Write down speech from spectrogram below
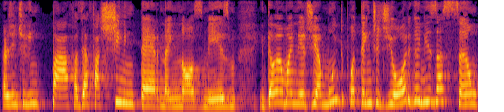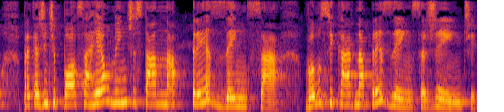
pra gente limpar, fazer a faxina interna em nós mesmos. Então é uma energia muito potente de organização para que a gente possa realmente estar na presença. Vamos ficar na presença, gente.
